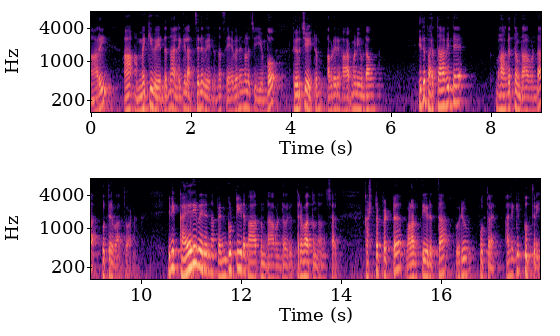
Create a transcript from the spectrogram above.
മാറി ആ അമ്മയ്ക്ക് വേണ്ടുന്ന അല്ലെങ്കിൽ അച്ഛന് വേണ്ടുന്ന സേവനങ്ങൾ ചെയ്യുമ്പോൾ തീർച്ചയായിട്ടും അവിടെ ഒരു ഹാർമണി ഉണ്ടാവും. ഇത് ഭർത്താവിന്റെ ഭാഗത്തുണ്ടാവേണ്ട ഉത്തരവാദിത്വമാണ്. ഇനി കയറി വരുന്ന പെൺകുട്ടിയുടെ ഭാഗത്തുണ്ടാവേണ്ട ഒരു ഉത്തരവാദിത്വം എന്താണെന്ന് വെച്ചാൽ കഷ്ടപ്പെട്ട് വളർത്തിയെടുത്ത ഒരു പുത്രൻ അല്ലെങ്കിൽ പുത്രി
